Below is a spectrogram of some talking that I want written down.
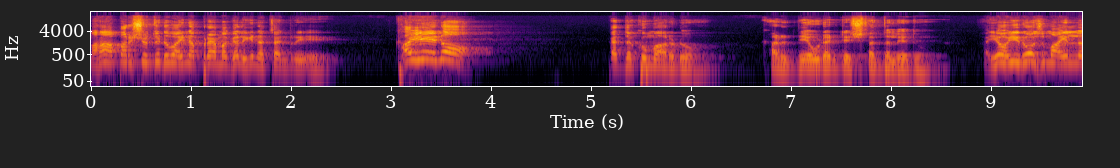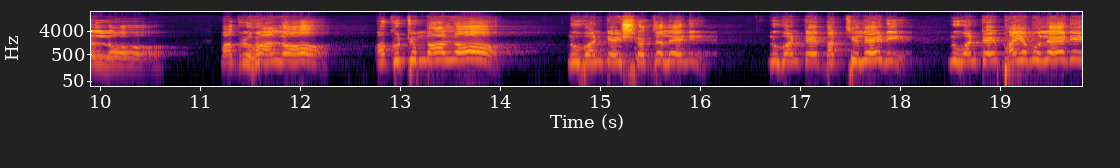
మహాపరిశుద్ధుడు అయిన ప్రేమ కలిగిన తండ్రి కయేనో పెద్ద కుమారుడు కానీ దేవుడు అంటే శ్రద్ధ లేదు. అయ్యో ఈరోజు మా ఇళ్ళల్లో మా గృహాల్లో మా కుటుంబాల్లో నువ్వంటే శ్రద్ధ లేని నువ్వంటే భక్తి లేని నువ్వంటే భయము లేని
